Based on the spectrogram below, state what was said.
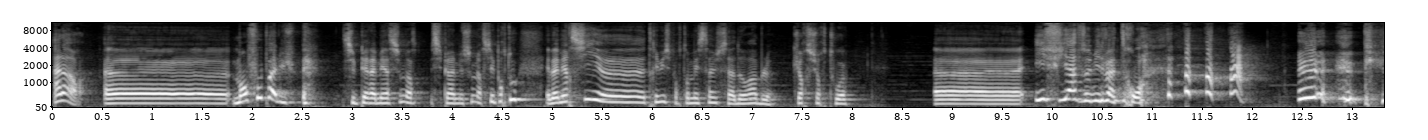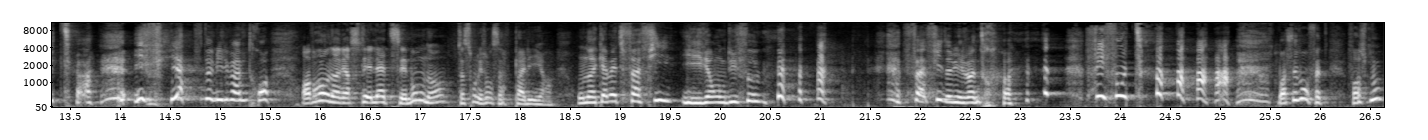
Alors, euh... M'en fous pas, lu. Super émission, super émission, merci pour tout. Eh ben merci, euh, Tribus, pour ton message, c'est adorable. Cœur sur toi. Euh, IFIAF 2023. Putain, IFIAF 2023. En vrai, on inverse les lettres, c'est bon, non? De toute façon, les gens savent pas lire. On a qu'à mettre Fafi, ils verront du feu. Fafi 2023. Fifoot Bon, c'est bon, en fait. Franchement,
